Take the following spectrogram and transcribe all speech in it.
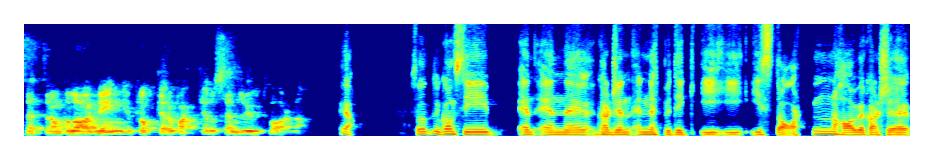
sätter dem på lagring, plockar och packar och sänder ut varorna. Ja, så du kan säga, en, en, eh, kanske en, en nettbutikk i, i, i, starten har vel kanskje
